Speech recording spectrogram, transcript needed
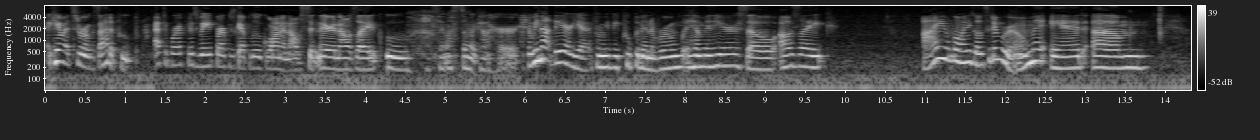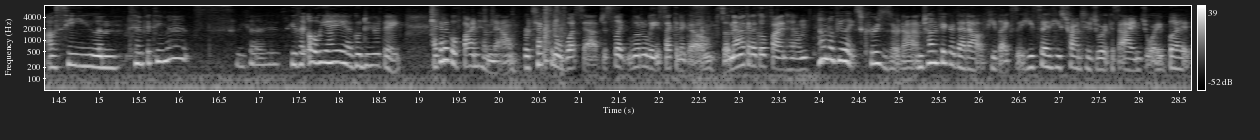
I came back to the room because I had to poop. After breakfast, we ate breakfast, got blue iguana, and I was sitting there and I was like, ooh, I was like, my stomach kind of hurt. And we not there yet for me to be pooping in a room with him in here, so I was like, I am going to go to the room and um, I'll see you in 10, 15 minutes because he's like, oh yeah, yeah, go do your thing. I gotta go find him now. We're texting on WhatsApp just like literally a second ago. So now I gotta go find him. I don't know if he likes cruises or not. I'm trying to figure that out if he likes it. He said he's trying to enjoy it because I enjoy. But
